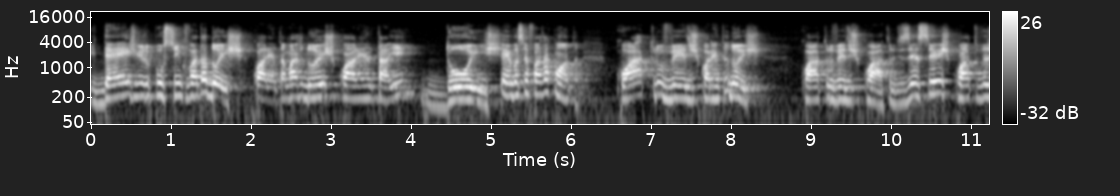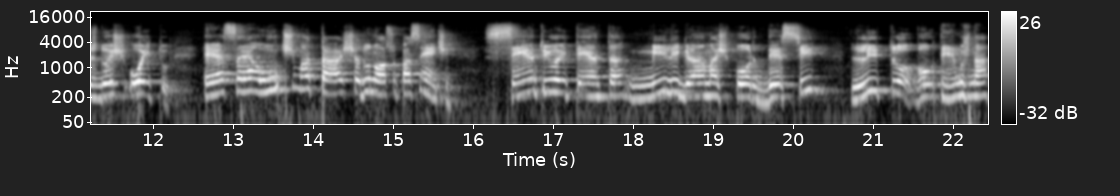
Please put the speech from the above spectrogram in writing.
E 10 dividido por 5 vai dar 2. 40 mais 2, 42. E aí você faz a conta. 4 vezes 42. 4 vezes 4, 16. 4 vezes 2, 8. Essa é a última taxa do nosso paciente. 180 miligramas por decilitro. Voltemos na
